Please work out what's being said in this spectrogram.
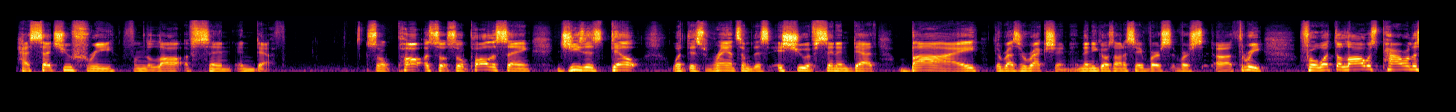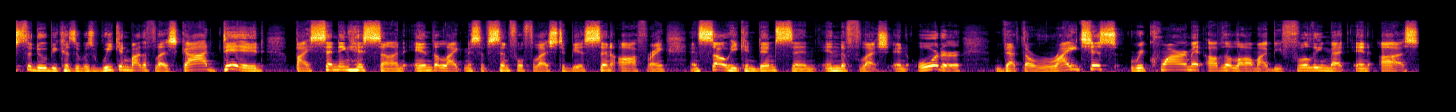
has set you free from the law of sin and death. So Paul, so, so Paul is saying Jesus dealt with this ransom, this issue of sin and death by the resurrection. And then he goes on to say, verse verse uh, three, for what the law was powerless to do because it was weakened by the flesh, God did by sending His Son in the likeness of sinful flesh to be a sin offering, and so He condemned sin in the flesh in order that the righteous requirement of the law might be fully met in us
